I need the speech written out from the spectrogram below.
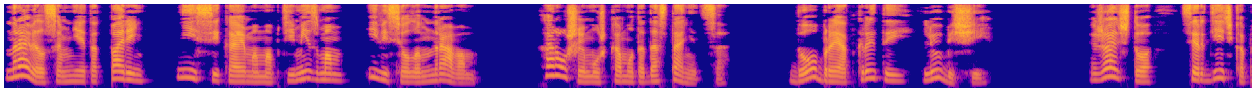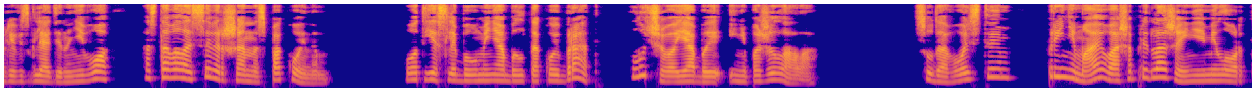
«Нравился мне этот парень неиссякаемым оптимизмом и веселым нравом. Хороший муж кому-то достанется. Добрый, открытый, любящий. Жаль, что сердечко при взгляде на него оставалось совершенно спокойным. Вот если бы у меня был такой брат, лучшего я бы и не пожелала. С удовольствием принимаю ваше предложение, милорд.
